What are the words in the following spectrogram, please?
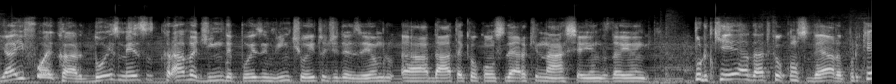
E aí foi, cara. Dois meses cravadinho depois, em 28 de dezembro, a data que eu considero que nasce a Youngs da Young. Por que a data que eu considero? Porque,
